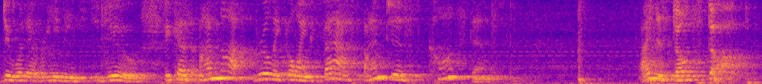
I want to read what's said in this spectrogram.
do whatever He needs to do. Because I'm not really going fast, I'm just constant. I just don't stop.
